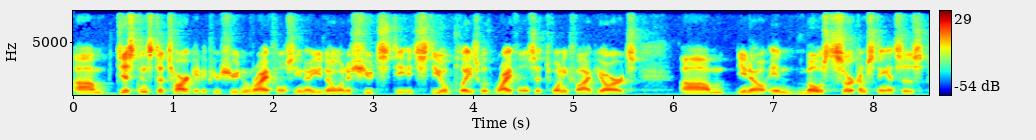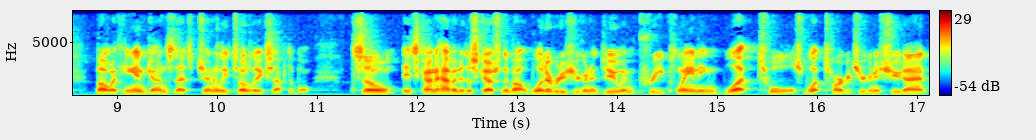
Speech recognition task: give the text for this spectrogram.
Um, distance to target if you're shooting rifles. You know, you don't want to shoot st- steel plates with rifles at 25 yards. Um, you know, in most circumstances, but with handguns, that's generally totally acceptable. So it's kind of having a discussion about whatever it is you're going to do and pre-planning what tools, what targets you're going to shoot at,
